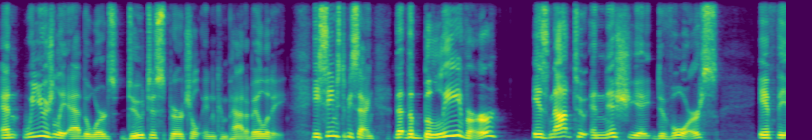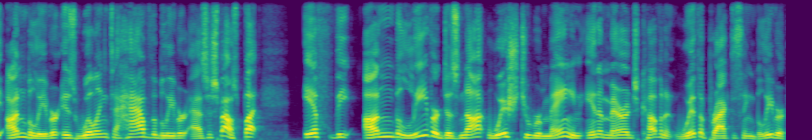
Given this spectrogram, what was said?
And we usually add the words due to spiritual incompatibility. He seems to be saying that the believer is not to initiate divorce if the unbeliever is willing to have the believer as a spouse. But if the unbeliever does not wish to remain in a marriage covenant with a practicing believer,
